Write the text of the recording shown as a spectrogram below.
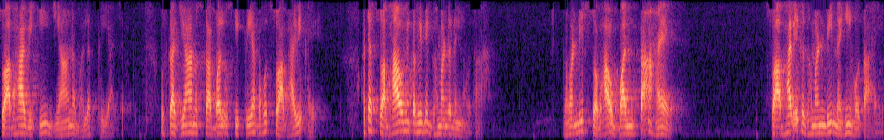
स्वाभाविकी ज्ञान बल क्रिया उसका ज्ञान, उसका बल, उसकी क्रिया बहुत स्वाभाविक है। अच्छा स्वभाव में कभी भी घमंड नहीं होता। घमंडी स्वभाव बनता है। स्वाभाविक घमंडी नहीं होता है।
